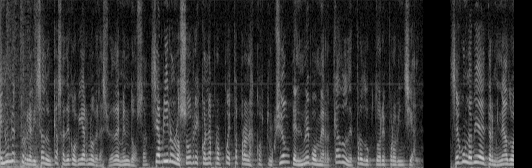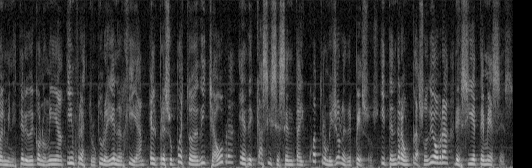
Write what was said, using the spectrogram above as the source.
En un acto realizado en Casa de Gobierno de la ciudad de Mendoza, se abrieron los sobres con la propuesta para la construcción del nuevo mercado de productores provincial. Según lo había determinado el Ministerio de Economía, Infraestructura y Energía, el presupuesto de dicha obra es de casi 64 millones de pesos y tendrá un plazo de obra de siete meses.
